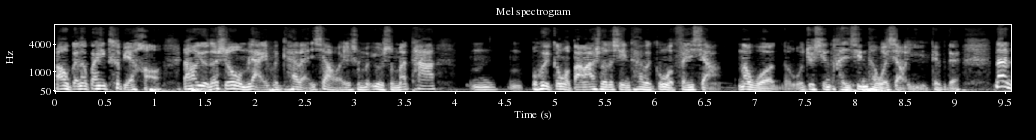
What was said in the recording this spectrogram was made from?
然后我跟她关系特别好，然后有的时候我们俩也会开玩笑，有什么有什么她嗯不会跟我爸妈说的事情，她会跟我分享，那我我就心很心疼我小姨，对不对？那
